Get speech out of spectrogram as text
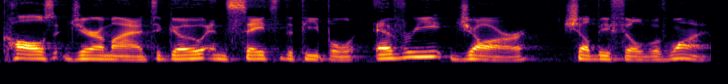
calls Jeremiah to go and say to the people, Every jar shall be filled with wine.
